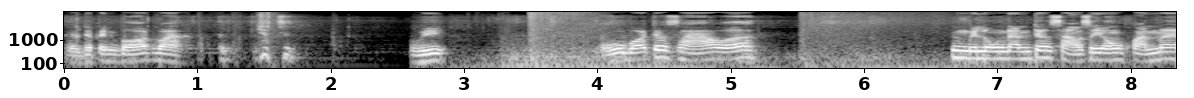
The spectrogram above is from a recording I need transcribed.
เหมือนจะเป็นบอสว่ะอุ้ยโอ้บอสเจ้าสาวเหรอเพิ่งไปลงดันเจ้าสาวสยองขวัญมา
